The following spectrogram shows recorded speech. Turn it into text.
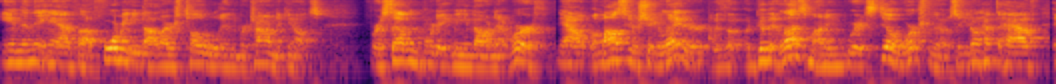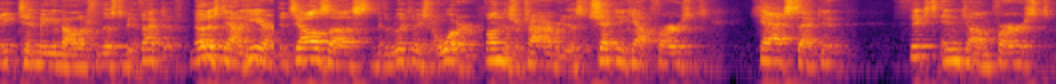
and then they have uh, $4 million total in retirement accounts for a $7.8 million net worth. Now, I'm also going to show you later with a, a, good bit less money where it still works for them. So you don't have to have eight, $10 million for this to be effective. Notice down here, it tells us the liquidation order, fund this retirement is checking account first, cash second, fixed income first,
